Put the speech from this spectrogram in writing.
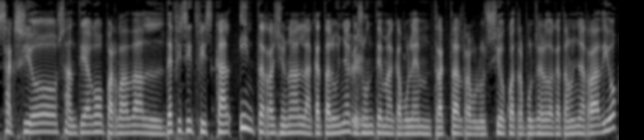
secció, Santiago, parlar del dèficit fiscal interregional a Catalunya, sí. que és un tema que volem tractar al Revolució 4.0 de Catalunya Ràdio.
